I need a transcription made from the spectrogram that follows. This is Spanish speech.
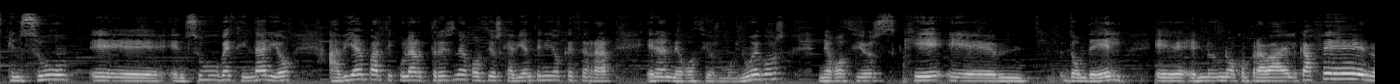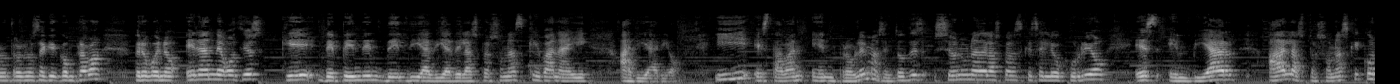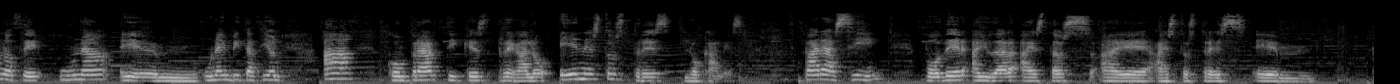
en, su, eh, en su vecindario había en particular tres negocios que habían tenido que cerrar. Eran negocios muy nuevos, negocios que em, donde él eh, en uno compraba el café, en otro no sé qué compraba, pero bueno, eran negocios que dependen del día a día, de las personas que van ahí a diario. Y estaban en problemas. Entonces, son una de las cosas que se le ocurrió es enviar a las personas que conoce una, em, una invitación a comprar tickets regalo en estos tres locales para así poder ayudar a estos, a, eh, estos tres em,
